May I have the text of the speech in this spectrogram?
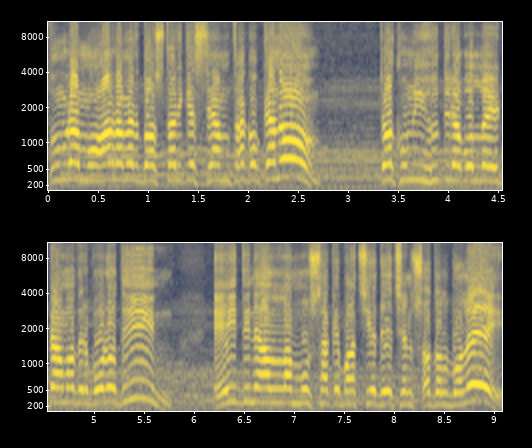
তোমরা মহারমের দশ তারিখে শ্যাম থাকো কেন? তখন ইহুদিরা বলল, এটা আমাদের বড় দিন। এই দিনে আল্লাহ মুসাকে বাঁচিয়ে দিয়েছেন সদল বলে,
